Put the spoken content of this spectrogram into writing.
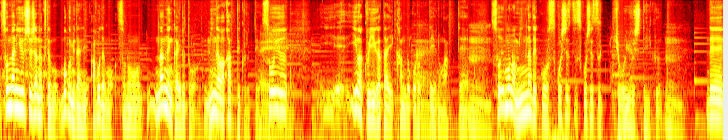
そんなに優秀じゃなくても僕みたいにアホでもその何年かいるとみんな分かってくるっていう、うん。そういういいわく言い難い勘どころっていうのがあって、うん。そういうものをみんなでこう少しずつ少しずつ共有していく。うん。で、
